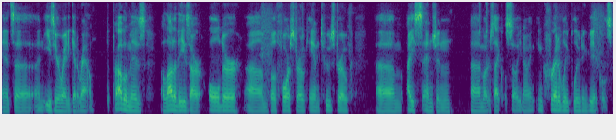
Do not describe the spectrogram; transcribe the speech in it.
and it's a, an easier way to get around. The problem is a lot of these are older, um, both four stroke and two stroke um, ICE engine uh, motorcycles. So, you know, incredibly polluting vehicles.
